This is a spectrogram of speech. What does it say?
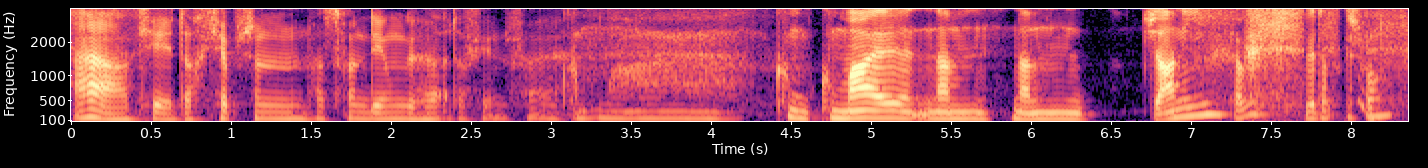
Ah, okay, doch, ich habe schon was von dem gehört, auf jeden Fall. Kumar, Kum, Kumal Nan, Nanjani, glaube ich, wird das gesprochen.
